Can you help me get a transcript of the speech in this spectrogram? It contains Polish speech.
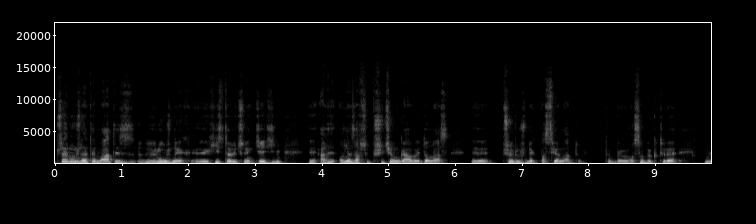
Przeróżne tematy z różnych historycznych dziedzin, ale one zawsze przyciągały do nas przeróżnych pasjonatów. To były osoby, które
